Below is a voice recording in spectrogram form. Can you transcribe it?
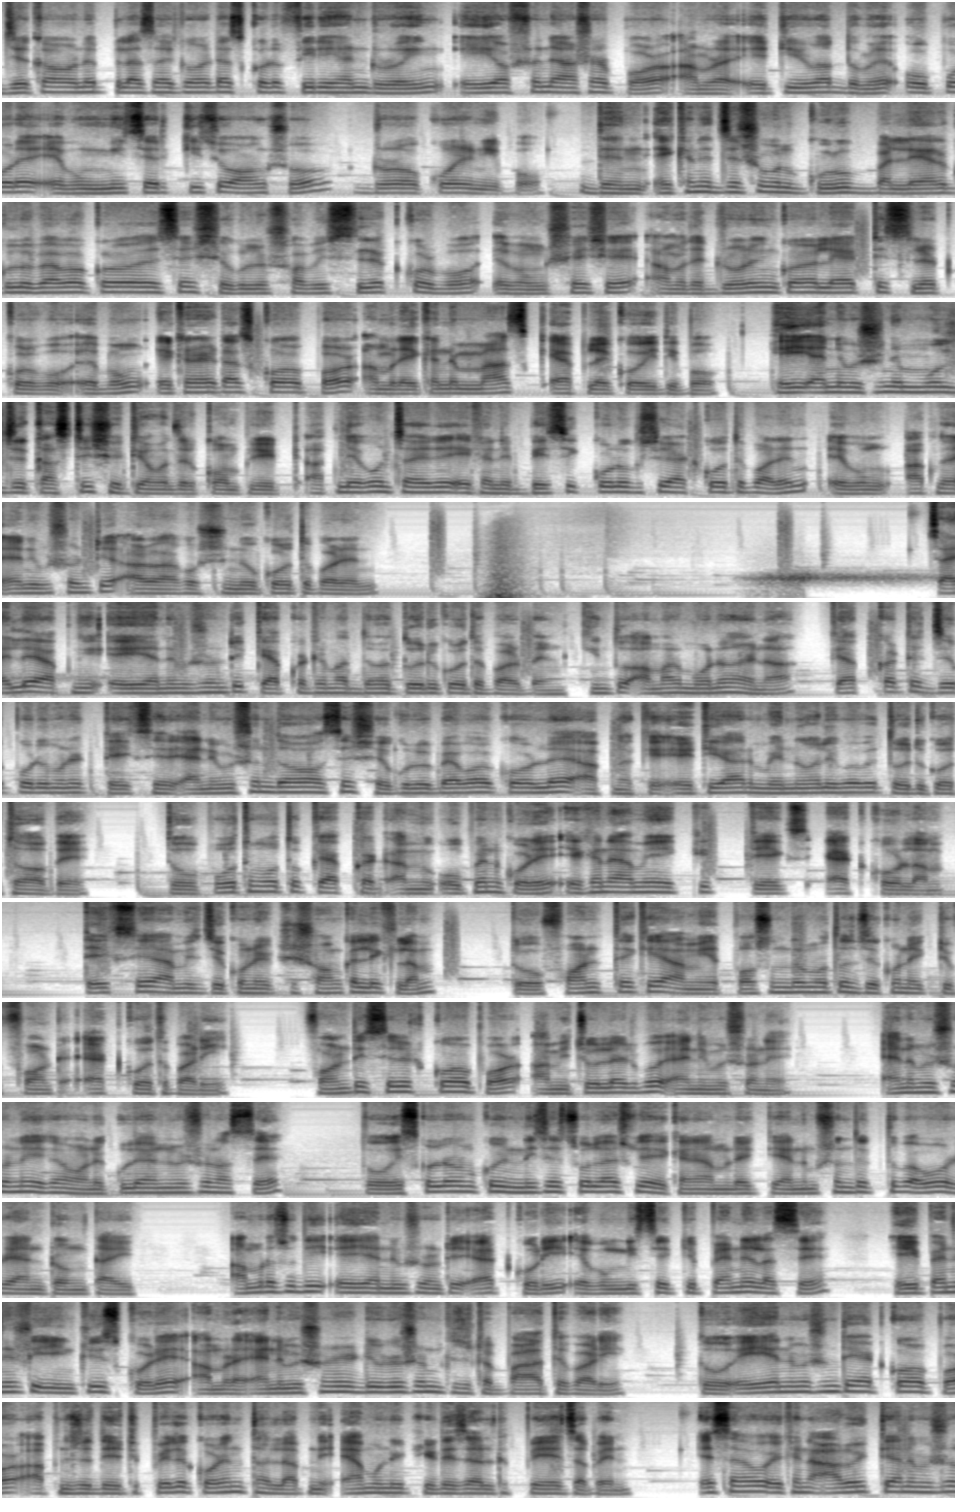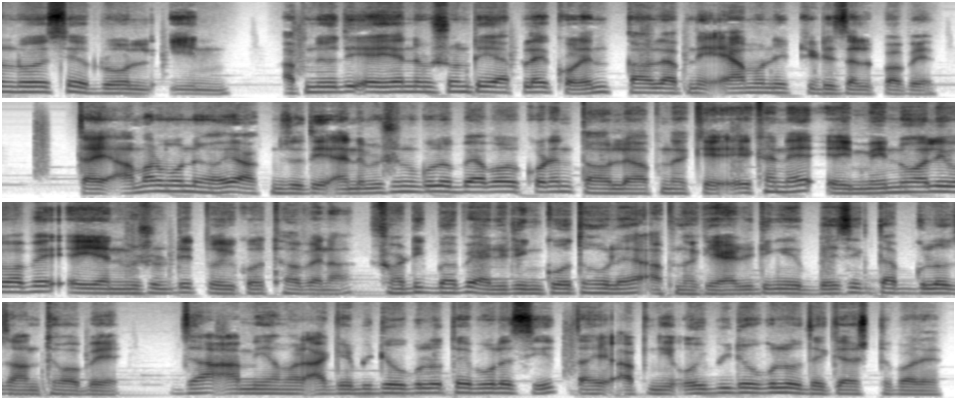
যে কারণে প্লাস আইকনে টাচ করে ফ্রি হ্যান্ড ড্রয়িং এই অপশনে আসার পর আমরা এটির মাধ্যমে ওপরে এবং নিচের কিছু অংশ ড্র করে নিব। দেন এখানে যে সকল গ্রুপ বা লেয়ারগুলো ব্যবহার করা হয়েছে সেগুলো সবই সিলেক্ট করব এবং শেষে আমাদের ড্রয়িং করা লেয়ারটি সিলেক্ট করব এবং এখানে টাচ করার পর আমরা এখানে মাস্ক অ্যাপ্লাই করে দিব। এই অ্যানিমেশনের মূল যে কাজটি সেটি আমাদের কমপ্লিট আপনি এখন চাইলে এখানে বেসিক কোনো কিছু অ্যাড করতে পারেন এবং আপনার অ্যানিমেশনটি আরও আকর্ষণীয় করতে পারেন। চাইলে আপনি এই অ্যানিমেশনটি ক্যাপকাটের মাধ্যমে তৈরি করতে পারবেন। কিন্তু আমার মনে হয় না ক্যাপকাটে যে পরিমাণে টেক্সের অ্যানিমেশন দেওয়া আছে, সেগুলো ব্যবহার করলে আপনাকে এটি আর ম্যানুয়ালিভাবে তৈরি করতে হবে। তো প্রথমত ক্যাপকাট আমি ওপেন করে এখানে আমি একটি টেক্সট অ্যাড করলাম। টেক্সে আমি যে কোনো একটি সংখ্যা লিখলাম। তো ফন্ট থেকে আমি এর পছন্দের মতো যে কোনো একটি ফন্ট অ্যাড করতে পারি। ফন্টটি সিলেক্ট করার পর আমি চলে আসব অ্যানিমেশনে অ্যানিমেশনে এখানে অনেকগুলো অ্যানিমেশন আছে। তো স্কুল করে নিচে চলে আসলে এখানে আমরা একটি অ্যানিমেশন দেখতে পাবো র্যান্ডম টাইপ আমরা যদি এই অ্যানিমেশনটি অ্যাড করি এবং নিচে একটি প্যানেল আছে, এই প্যানেলটি ইনক্রিজ করে আমরা অ্যানিমেশনের ডিউরেশন কিছুটা বাড়াতে পারি। তো এই অ্যানিমেশনটি অ্যাড করার পর আপনি যদি এটি প্লে করেন, তাহলে আপনি এমন একটি রেজাল্ট পেয়ে যাবেন। এছাড়াও এখানে আরও একটি অ্যানিমেশন রয়েছে রোল ইন আপনি যদি এই অ্যানিমেশনটি অ্যাপ্লাই করেন, তাহলে আপনি এমন একটি রেজাল্ট পাবে তাই আমার মনে হয় আপনি যদি অ্যানিমেশনগুলো ব্যবহার করেন, তাহলে আপনাকে এখানে এই ম্যানুয়ালিভাবে এই অ্যানিমেশনটি তৈরি করতে হবে না। সঠিকভাবে এডিটিং করতে হলে আপনাকে এডিটিংয়ের বেসিক ধাপগুলো জানতে হবে। যা আমি আমার আগের ভিডিওগুলোতে বলেছি তাই আপনি ওই ভিডিওগুলো দেখে আসতে পারেন।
